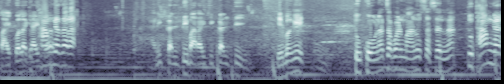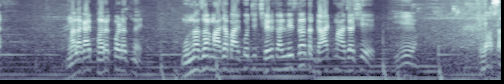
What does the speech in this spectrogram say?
बायकोला घ्यायचं घ्या जरा. आणि कल्टी मारायची कल्टी. हे बघ तू कोणाचा पण माणूस असेल ना तू थांब ग. मला काय फरक पडत नाही. मुन्ना जर माझ्या बायकोची छेड काढलीस ना तर गाठ माझ्याशी आहे. तुला असं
